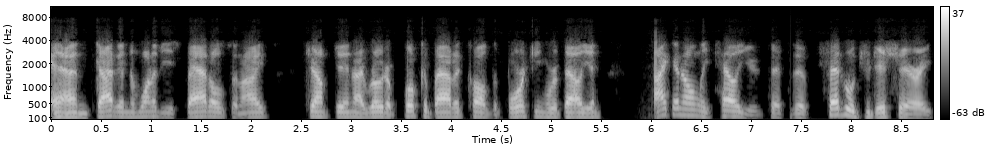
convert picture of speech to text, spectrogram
and got into one of these battles. And I jumped in. I wrote a book about it called The Borking Rebellion. I can only tell you that the federal judiciary,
